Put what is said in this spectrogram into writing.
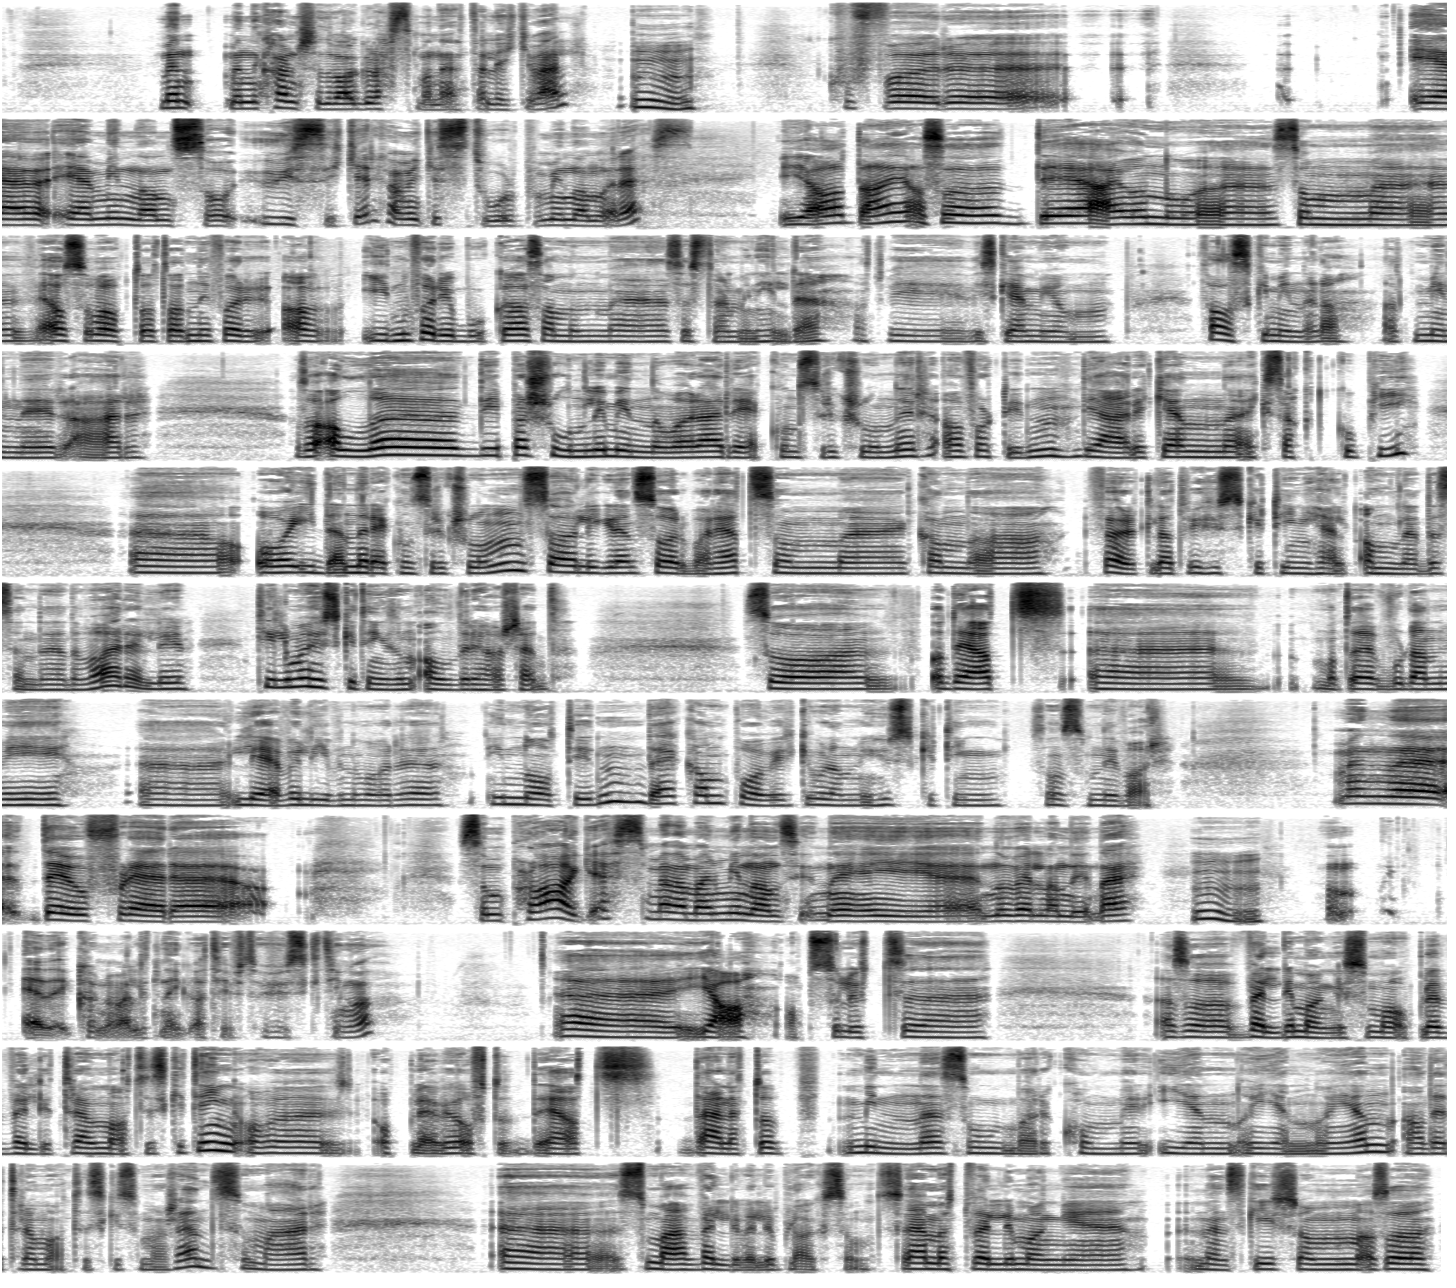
men, men kanskje det var glassmaneter likevel? Mm. Hvorfor uh, er, er minnene så usikre? Kan vi ikke stole på minnene våre? Ja, nei, altså det er jo noe som eh, jeg også var opptatt av, den i, for, av i den forrige boka sammen med søsteren min Hilde. At vi, vi skrev mye om falske minner, da. At minner er Altså alle de personlige minnene våre er rekonstruksjoner av fortiden. De er ikke en eksakt kopi. Eh, og i den rekonstruksjonen så ligger det en sårbarhet som eh, kan da føre til at vi husker ting helt annerledes enn det det var, eller til og med huske ting som aldri har skjedd. Så, og det at eh, måte, hvordan vi eh, lever livene våre i nåtiden, det kan påvirke hvordan vi husker ting sånn som de var. Men eh, det er jo flere som plages med de her minnene sine i eh, novellene dine. Mm. Er det, kan det være litt negativt å huske ting òg? Eh, ja, absolutt. Eh, altså, veldig mange som har opplevd veldig traumatiske ting, og opplever jo ofte det at det er nettopp minnene som bare kommer igjen og igjen og igjen av det traumatiske som har skjedd, som er, eh, som er veldig, veldig plagsomt. Så jeg har møtt veldig mange mennesker som Altså,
